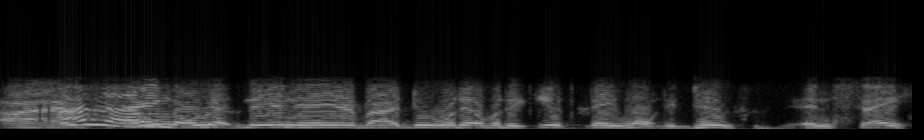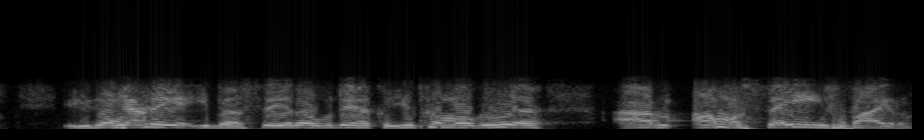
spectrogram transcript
I, I. I ain't gonna let then everybody do whatever they they want to do and say. You gonna Yeah. say it, you better say it over there, 'cause you come over here. I'm I'm a save fighter.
